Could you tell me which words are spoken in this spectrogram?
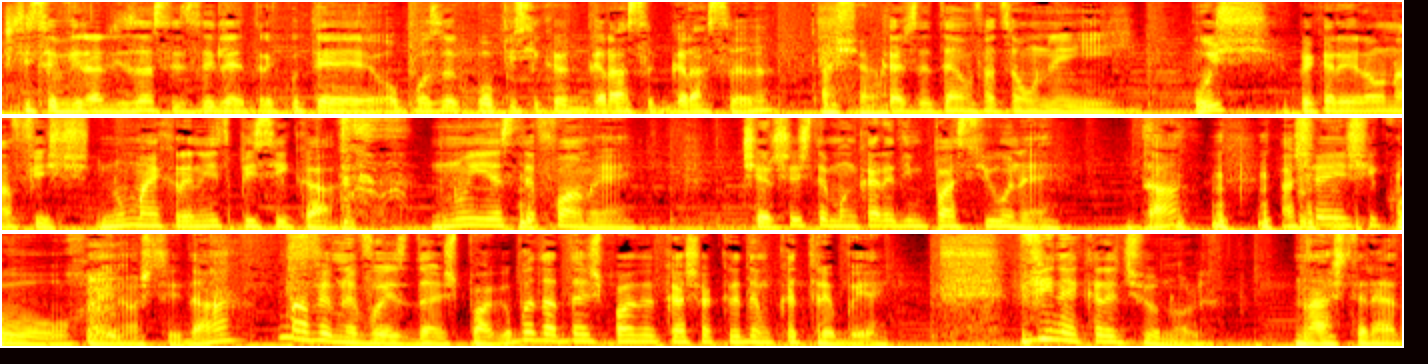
Știți, se viralizase zilele trecute o poză cu o pisică grasă, grasă, Așa. care stătea în fața unei uși pe care era un afiș. Nu mai hrăniți pisica. Nu este foame. Cerșește mâncare din pasiune. Da? Așa e și cu hai noștri, da? Nu avem nevoie să dăm șpagă. Bă, dar dăm șpagă că așa credem că trebuie. Vine Crăciunul. Nașterea,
